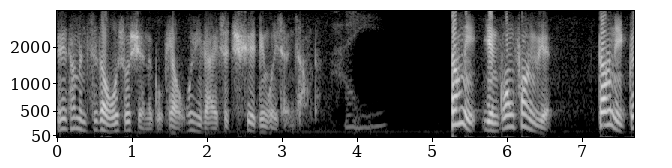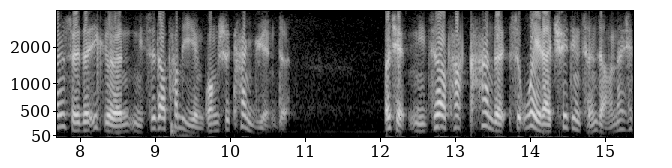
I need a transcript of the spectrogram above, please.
因为他们知道我所选的股票未来是确定会成长的。当你眼光放远，当你跟随着一个人，你知道他的眼光是看远的，而且你知道他看的是未来确定成长的那些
